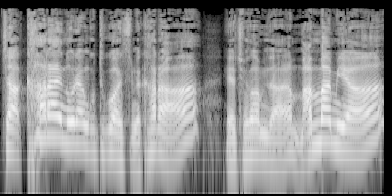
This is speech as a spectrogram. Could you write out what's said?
자, 카라의 노래 한 곡 듣고 가겠습니다. 카라. 예, 죄송합니다. 맘마미야.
